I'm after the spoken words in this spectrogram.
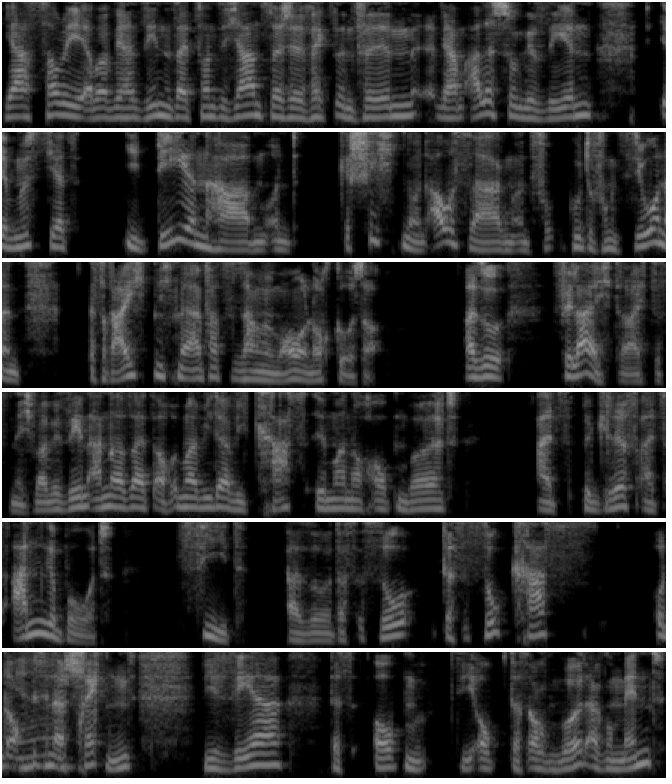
Ja, sorry, aber wir sehen seit 20 Jahren Special Effects in Filmen. Wir haben alles schon gesehen. Ihr müsst jetzt Ideen haben und Geschichten und Aussagen und fu gute Funktionen. Es reicht nicht mehr einfach zu sagen, wir machen noch größer. Also, vielleicht reicht es nicht, weil wir sehen andererseits auch immer wieder, wie krass immer noch Open World als Begriff, als Angebot zieht. Also das ist so, das ist so krass und auch ja. ein bisschen erschreckend, wie sehr das Open, die, das Open World Argument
